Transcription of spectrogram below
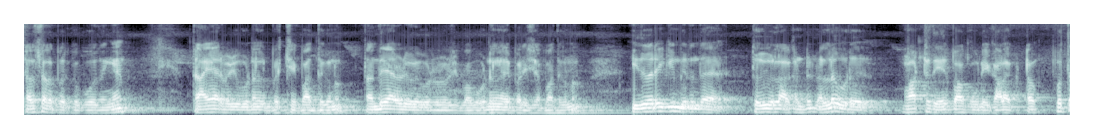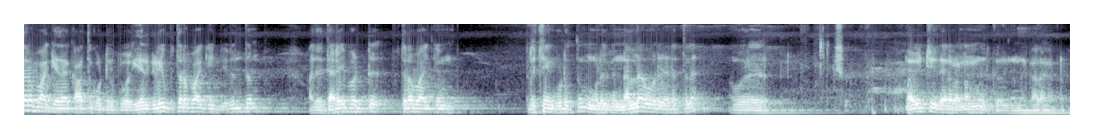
சலசலப்பு இருக்க போகுதுங்க. தாயார் வழி உடல் பிரச்சனை பார்த்துக்கணும். தந்தையார் வழி உடல் உடல்நிலை பிரச்சனை பார்த்துக்கணும். இதுவரைக்கும் இருந்த தொழில்களாக கண்டு நல்ல ஒரு மாற்றத்தை எதிர்பார்க்கக்கூடிய காலகட்டம். புத்திரபாக்கியதாக காத்து கொண்டிருப்போம் ஏற்கனவே புத்திரபாக்கியம் இருந்தும் அது தடைப்பட்டு புத்திரபாக்கியம் பிரச்சனை கொடுத்தும் உங்களுக்கு நல்ல ஒரு இடத்துல ஒரு மகிழ்ச்சி தர வண்ணமும் இருக்குது இந்த காலகட்டம்.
